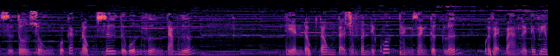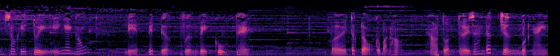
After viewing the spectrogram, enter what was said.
sự tôn sùng của các độc sư từ bốn phương tám hướng. Thiền độc tông tại xuất vân đế quốc thành danh cực lớn, bởi vậy ba người tiêu viêm sau khi tùy ý nghe ngóng, liền biết được phương vị cụ thể. Với tốc độ của bọn họ, hào tổn thời gian đất chừng một ngày,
